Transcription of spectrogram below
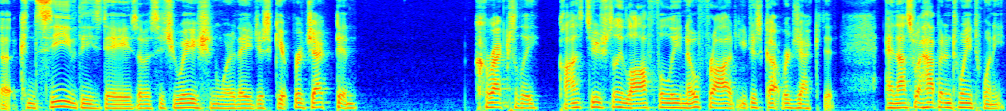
uh, conceive these days of a situation where they just get rejected correctly, constitutionally, lawfully, no fraud. You just got rejected. And that's what happened in 2020.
